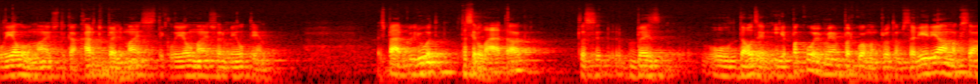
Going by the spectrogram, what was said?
lielo maisu, tā kā kartupeļu maisu, tik lielu maisu ar miltiem. Es pērku ļoti, tas ir lētāk, tas ir bez daudziem iepakojumiem, par ko man, protams, arī ir jāmaksā.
